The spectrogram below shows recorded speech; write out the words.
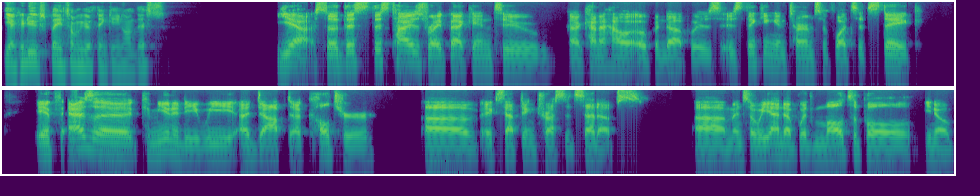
Yeah, can you explain some of your thinking on this? Yeah, so this this ties right back into uh, kind of how it opened up was is thinking in terms of what's at stake. If as a community we adopt a culture of accepting trusted setups, um, and so we end up with multiple, you know,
